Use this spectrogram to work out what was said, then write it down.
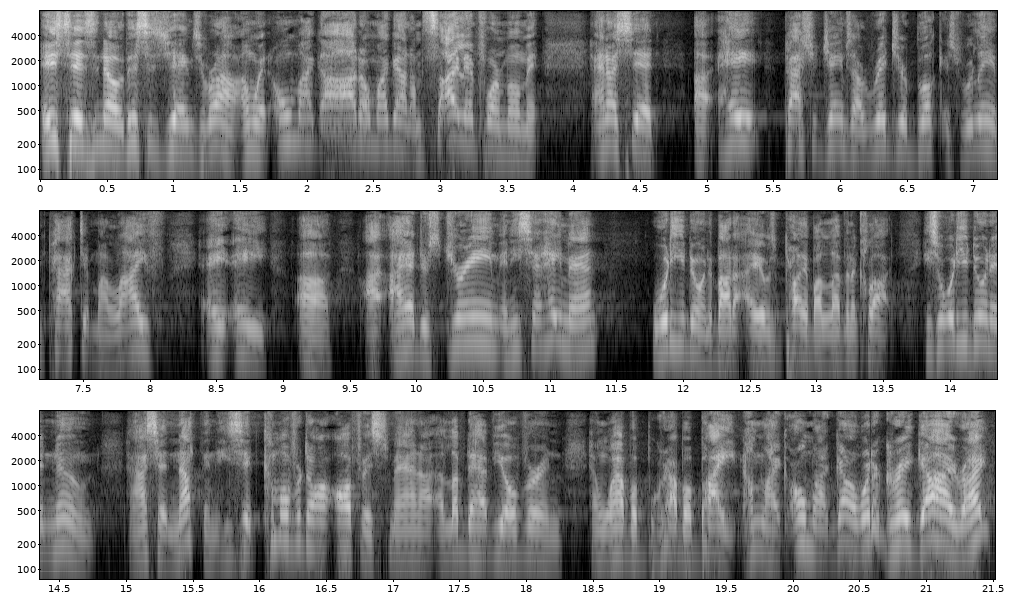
He says, No, this is James Ryle. I went, Oh my God, oh my God. I'm silent for a moment. And I said, uh, hey, Pastor James, I read your book. It's really impacted my life. Hey, hey uh, I, I, had this dream. And he said, hey, man, what are you doing? About It was probably about 11 o'clock. He said, what are you doing at noon? And I said, nothing. He said, come over to our office, man. I'd love to have you over and, and we'll have a, grab a bite. I'm like, oh my God, what a great guy, right?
